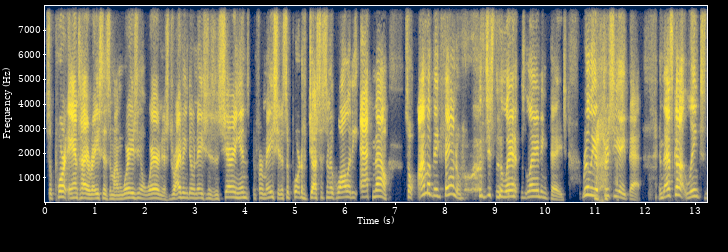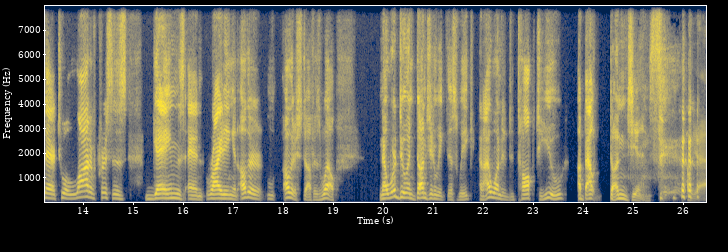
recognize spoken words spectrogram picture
support anti racism. I'm raising awareness, driving donations, and sharing information in support of justice and equality. Act now. So I'm a big fan of just the land, landing page. Really appreciate that. And that's got links there to a lot of Chris's games and writing and other other stuff as well. Now we're doing Dungeon Week this week, and I wanted to talk to you about dungeons. Oh yeah,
